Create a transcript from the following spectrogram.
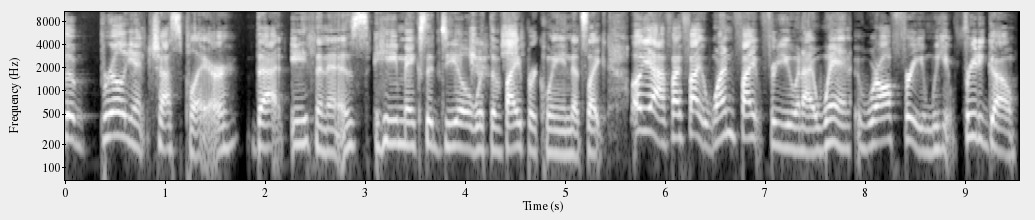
the brilliant chess player that Ethan is, he makes a deal with the Viper Queen that's like, oh, yeah, if I fight one fight for you and I win, we're all free. We free to go.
